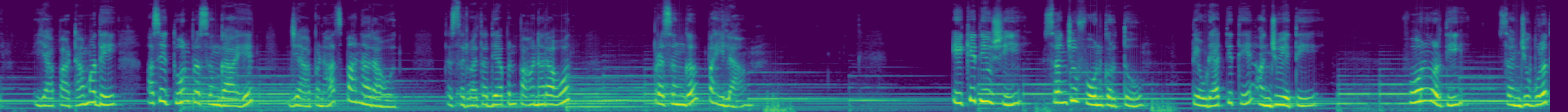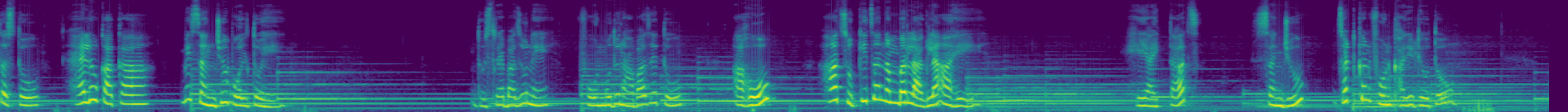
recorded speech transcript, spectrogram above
या पाठामध्ये असे दोन प्रसंग आहेत जे आपण आज पाहणार आहोत. तर सर्वात आधी आपण पाहणार आहोत प्रसंग पहिला. एके दिवशी संजू फोन करतो. तेवढ्यात तिथे अंजू येते. फोनवरती संजू बोलत असतो हॅलो काका मी संजू बोलतोय. दुसऱ्या बाजूने फोनमधून आवाज येतो अहो हा चुकीचा नंबर लागला आहे. हे ऐकताच संजू झटकन फोन खाली ठेवतो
